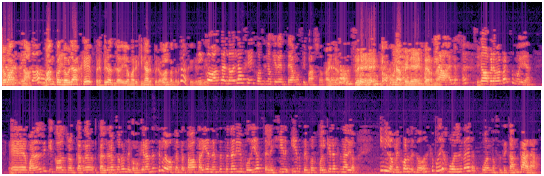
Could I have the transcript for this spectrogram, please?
Yo banco el doblaje, prefiero el idioma original, pero Sí. banco el doblaje. ¿qué Nico banca el doblaje y Josi no quiere que seamos cipayos. Ahí está. Entonces, Una pelea interna. Claro. Sí. No, pero me parece muy bien. Eh, bueno, el Licky Coltron, Caldero Chorrente, como quieran decirle, vos empezabas ahí en ese escenario y podías elegir irte por cualquier escenario. Y lo mejor de todo es que podías volver cuando se te cantara.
